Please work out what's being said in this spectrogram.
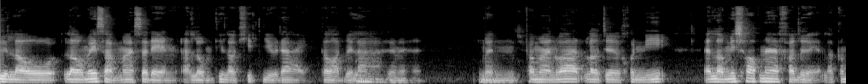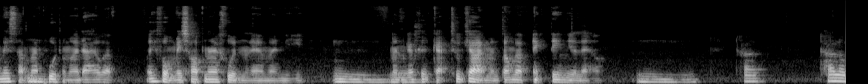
ือเราเราไม่สามารถแสดงอารมณ์ที่เราคิดอยู่ได้ตลอดเวลาอืมใช่ไหมฮะเหมือนประมาณว่าเราเจอคนนี้แล้วเราไม่ชอบหน้าเขาเลย เราก็ไม่สามารถอืมพูดออกมาได้ว่าแบบเอ้ยผมไม่ชอบหน้าคุณอะไรประมาณนี้ อืมมันก็คือกะทุกอย่างมันต้องแบบ acting อยู่แล้ว อืมถ้าถ้าเรา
